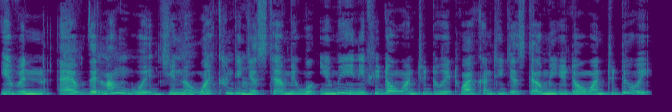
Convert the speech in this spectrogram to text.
Even uh, the language, you know, why can't you just tell me what you mean? If you don't want to do it, why can't you just tell me you don't want to do it?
